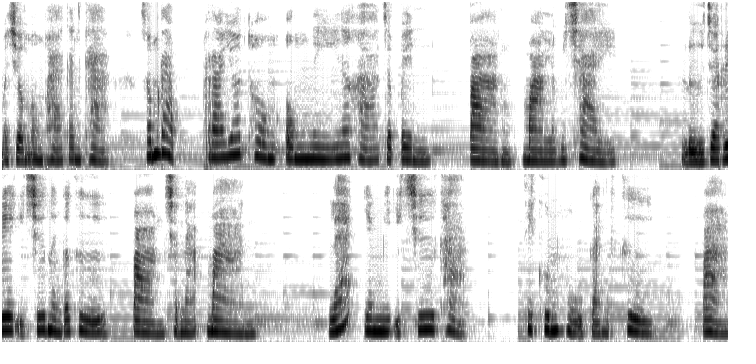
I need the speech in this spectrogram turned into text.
มาชมองค์พระกันค่ะสำหรับพระยอดธงองค์นี้นะคะจะเป็นปางมารวิชัย หรือจะเรียกอีกชื่อหนึ่งก็คือ ปางชนะมาร และยังมีอีกชื่อค่ะ ที่คุ้นหูกันก็คือปาง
